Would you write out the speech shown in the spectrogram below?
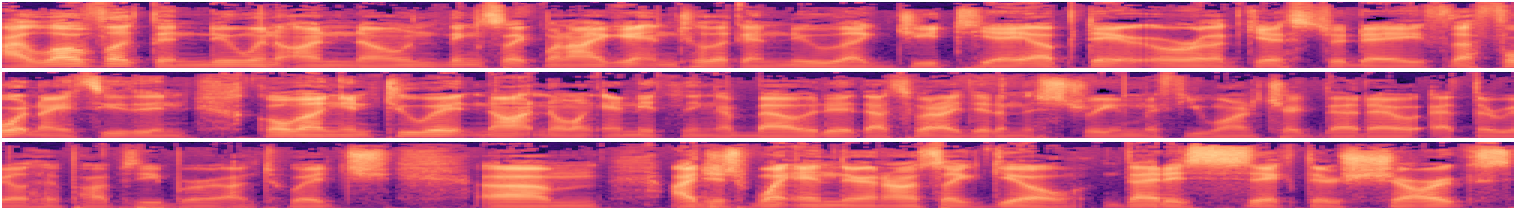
I love like the new and unknown things. Like when I get into like a new like GTA update or like yesterday for the Fortnite season, going into it not knowing anything about it. That's what I did on the stream. If you want to check that out at the Real Hip Hop Zebra on Twitch, um, I just went in there and I was like, "Yo, that is sick." There's sharks.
